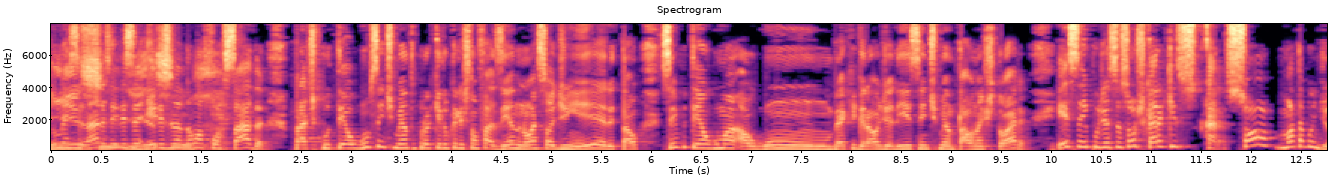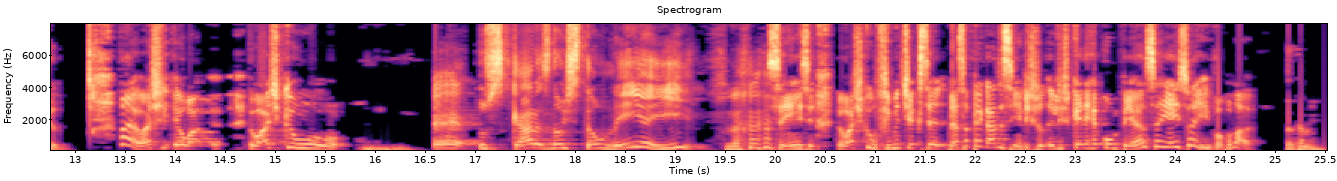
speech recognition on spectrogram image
no Isso, Mercenários eles, isso. eles ainda dão uma forçada pra, tipo, ter algum sentimento por aquilo que eles estão fazendo, não é só dinheiro e tal. Sempre tem alguma, algum background ali sentimental na história. Esse aí podia ser só os caras que, cara, só mata bandido. Ah, eu acho, eu, eu acho que o. É, os caras não estão nem aí. né? Sim, sim. Eu acho que o filme tinha que ser nessa pegada, assim. Eles, eles querem recompensa e é isso aí, vamos lá. Exatamente.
